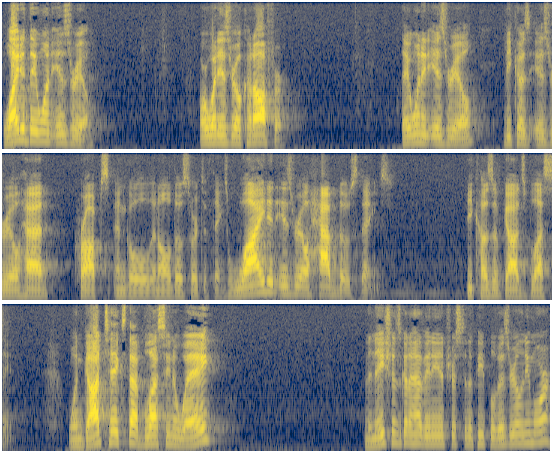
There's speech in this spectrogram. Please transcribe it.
Why did they want Israel? Or what Israel could offer? They wanted Israel because Israel had crops and gold and all those sorts of things. Why did Israel have those things? Because of God's blessing. When God takes that blessing away, the nation's going to have any interest in the people of Israel anymore?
